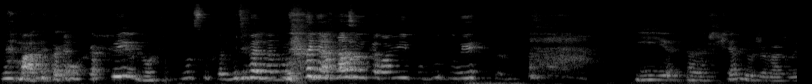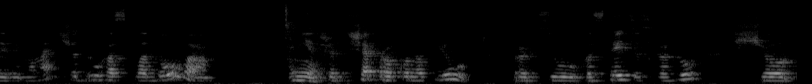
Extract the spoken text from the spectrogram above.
мати таку хатину. Ну супер, будівельна компанія Мазанка вам її побудує. І е, ще дуже важливий момент, що друга складова, ні, ще, про коноплю, про цю кострицю скажу, що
